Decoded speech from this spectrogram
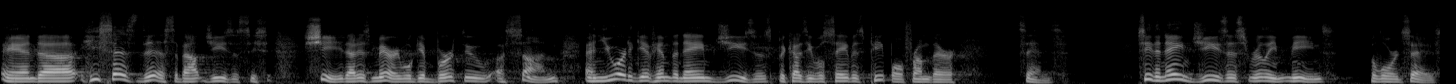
And uh, he says this about Jesus. He, she, that is Mary, will give birth to a son, and you are to give him the name Jesus because he will save his people from their sins. See, the name Jesus really means the Lord saves.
